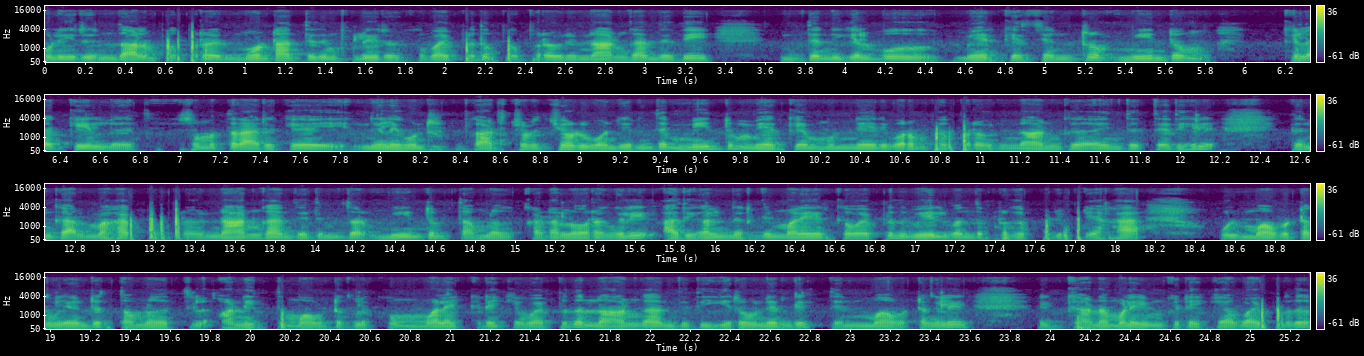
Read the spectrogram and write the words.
குளிர் இருந்தாலும் பிப்ரவரி மூன்றாம் தேதி குளிர் இருக்க வாய்ப்பது பிப்ரவரி நான்காம் தேதி இந்த நிகழ்வு மேற்கே சென்று மீண்டும் கிழக்கில் சுமத்ரா அருகே நிலை ஒன்றிற்கு காற்று சுழற்சியோடு ஒன்றிருந்து மீண்டும் மேற்கே முன்னேறி வரும் பிப்ரவரி நான்கு ஐந்து தேதிகளில் இதன் காரணமாக பிப்ரவரி நான்காம் தேதி முதல் மீண்டும் தமிழக கடலோரங்களில் அதிகாலை நேரங்களில் மழை இருக்க வாய்ப்பது வெயில் வந்த பிறகு படிப்படியாக உள் மாவட்டங்கள் என்று தமிழகத்தில் அனைத்து மாவட்டங்களுக்கும் மழை கிடைக்க வாய்ப்பது நான்காம் தேதி இரவு நேரங்களில் தென் மாவட்டங்களில் கனமழையும் கிடைக்க வாய்ப்பது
